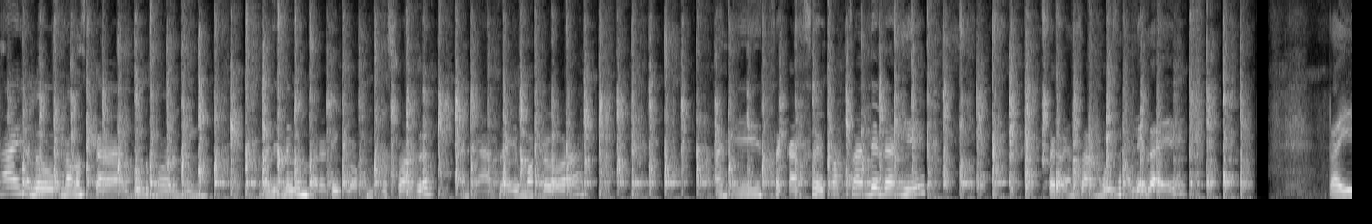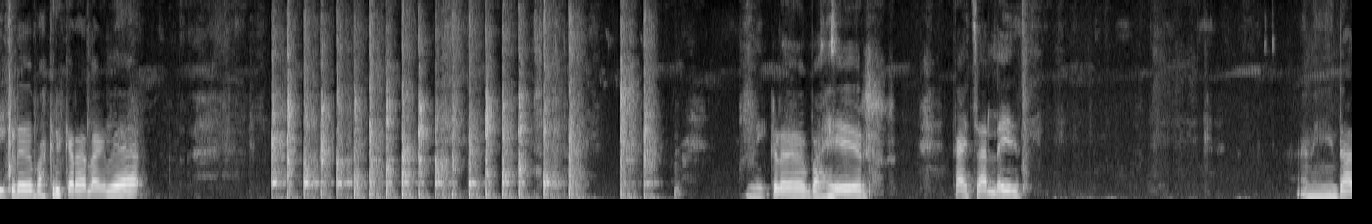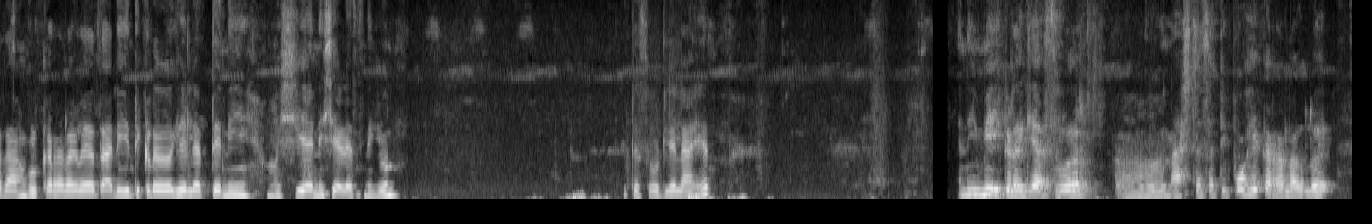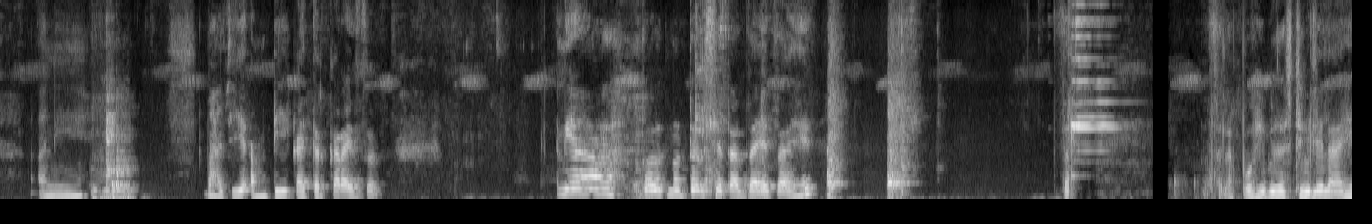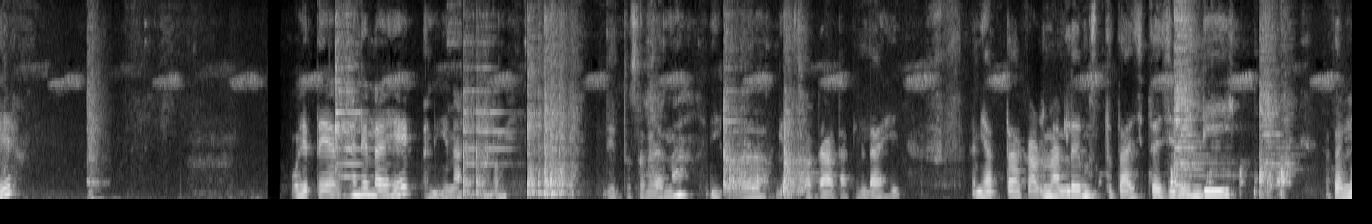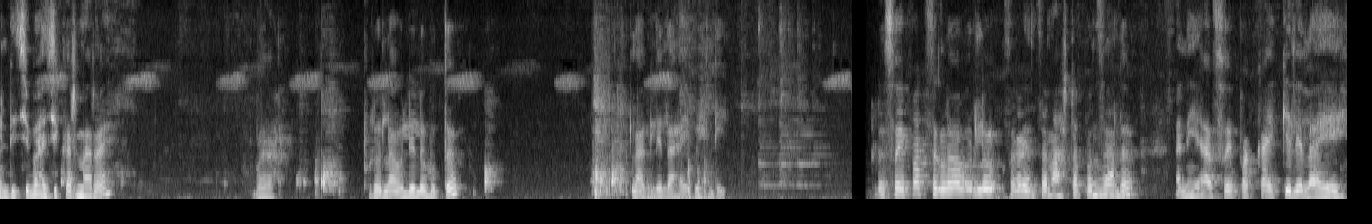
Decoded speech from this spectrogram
हाय hello नमस्कार good morning माझ्या नवीन मराठी ब्लॉगमध्ये स्वागत. आणि आज आहे मंगळवार. आणि सकाळ स्वयंपाक चाललेला आहे. सगळ्यांचा आंघोळ झालेला आहे. ताई इकडं भाकरी करायला लागल्या. आणि इकडं बाहेर काय चाललं आहे आणि दादा आंघोळ करायला लागल्यात आणि तिकडं गेल्यात त्यांनी म्हशी आणि शेळ्यासनी घेऊन. इथं सोडलेलं आहेत. आणि मी इकडं गॅसवर नाश्त्यासाठी पोहे करायला लागलो आहे आणि भाजी आमटी काय तर करायचं. आणि परत नंतर शेतात जायचं आहे. चला. चला पोहे बिरस ठेवलेला आहे. पोहे तयार झालेला आहे आणि नाश्ता पण देतो सगळ्यांना. इकडं गॅसवर डाळ टाकलेला आहे. आणि आत्ता काढून आणलं मस्त ताजी ताजी भेंडी. आता भेंडीची भाजी करणार आहे. बघा पुढं लावलेलं होतं. लागलेलं आहे भेंडी. इकडं स्वयंपाक सगळं आवरलं. सगळ्यांचा नाश्ता पण झालं. आणि आज स्वयंपाक काय केलेला आहे?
